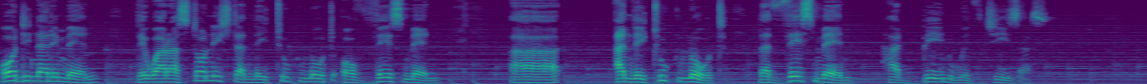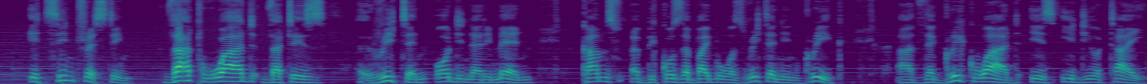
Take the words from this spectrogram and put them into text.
ordinary men, they were astonished and they took note of these men. Uh, and they took note that these men had been with Jesus. It's interesting. That word that is written, ordinary men, comes uh, because the Bible was written in Greek. Uh, the Greek word is idiotai,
